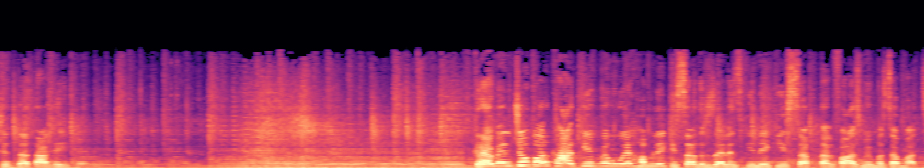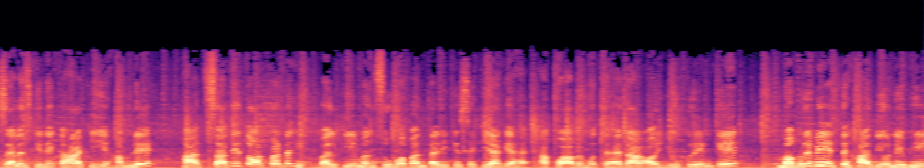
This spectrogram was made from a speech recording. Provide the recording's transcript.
शिद्दत आ गई है। क्रेमेंचुक और खारकीव में हुए हमले की सदर जेलेंस्की ने की सख्त अल्फाज में मजम्मत। जेलेंस्की ने कहा कि ये हमले हादसाती तौर पर नहीं, बल्कि मंसूबाबंद तरीके से किया गया है। अकवा मुतहदा और यूक्रेन के मगरबी इतिहादियों ने भी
